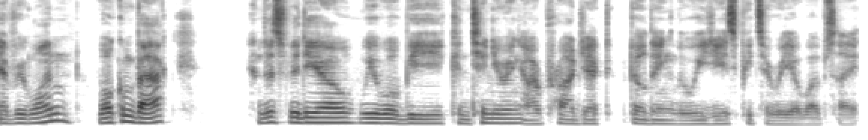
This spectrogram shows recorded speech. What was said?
everyone, welcome back. In this video, we will be continuing our project building Luigi's Pizzeria website.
